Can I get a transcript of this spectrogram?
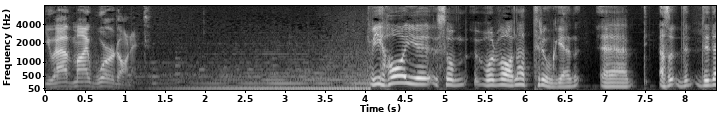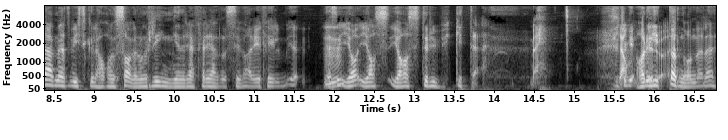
You have my word on it. Vi har ju som vår vana trogen. Eh, alltså det, det där med att vi skulle ha en Sagan om ringen-referens i varje film. Alltså, Mm. jag, jag, jag har strukit det. Nej. Okej, har du hittat någon eller?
